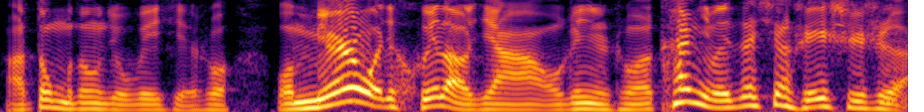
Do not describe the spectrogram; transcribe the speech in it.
啊，动不动就威胁说，我明儿我就回老家，我跟你说，看你们在向谁施舍。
